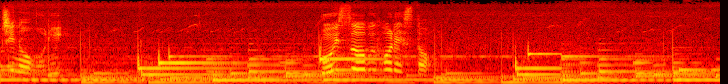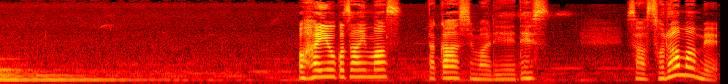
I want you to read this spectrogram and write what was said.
命の森。 Voice of Forest。おはようございます。高橋真理恵です。さあそら豆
